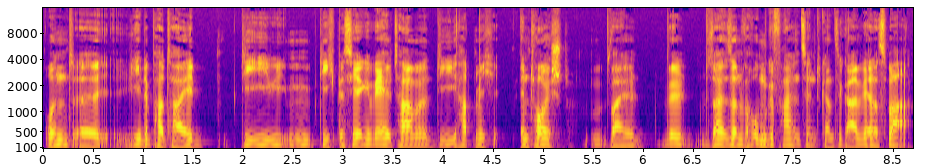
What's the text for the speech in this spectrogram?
und äh, jede Partei, die, die ich bisher gewählt habe, die hat mich enttäuscht, weil, weil, weil sie einfach umgefallen sind, ganz egal wer das war.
